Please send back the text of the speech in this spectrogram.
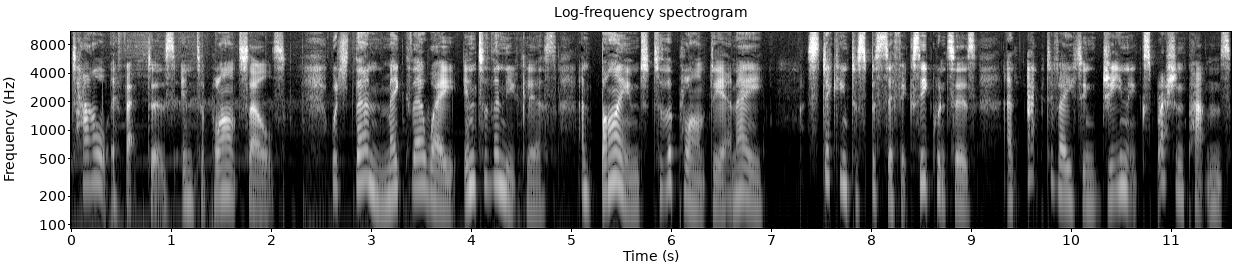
TAL effectors into plant cells, which then make their way into the nucleus and bind to the plant DNA, sticking to specific sequences and activating gene expression patterns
